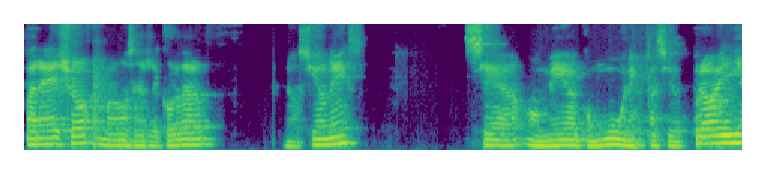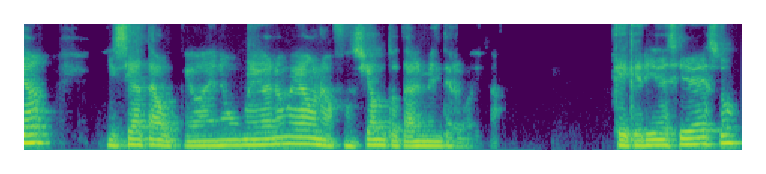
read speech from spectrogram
Para ello, vamos a recordar nociones sea omega como un espacio de probabilidad y sea tau que va de omega en omega una función totalmente ergódica. ¿Qué quería decir eso?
